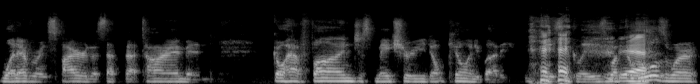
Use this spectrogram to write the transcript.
whatever inspired us at that time and go have fun. Just make sure you don't kill anybody. Basically, is what Yeah. the rules were,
